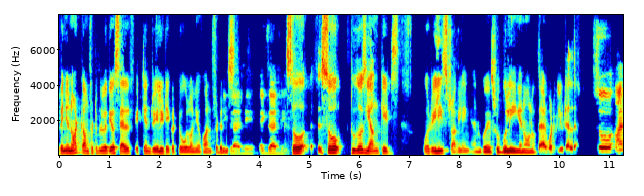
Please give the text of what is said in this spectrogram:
when you're not comfortable with yourself, it can really take a toll on your confidence. Exactly, exactly. So, so to those young kids who are really struggling and going through bullying and all of that, what will you tell them? So I,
